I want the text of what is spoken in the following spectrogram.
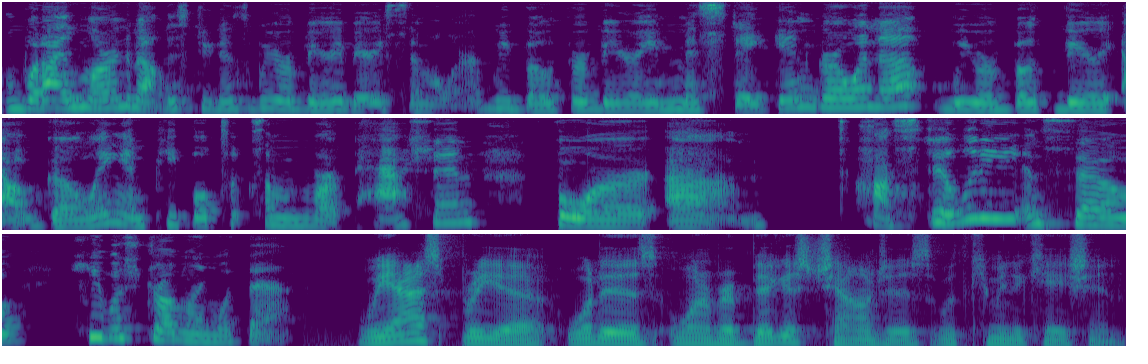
what I learned about the students, we were very, very similar. We both were very mistaken growing up. We were both very outgoing and people took some of our passion for um, hostility. And so he was struggling with that. We asked Bria what is one of her biggest challenges with communication.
